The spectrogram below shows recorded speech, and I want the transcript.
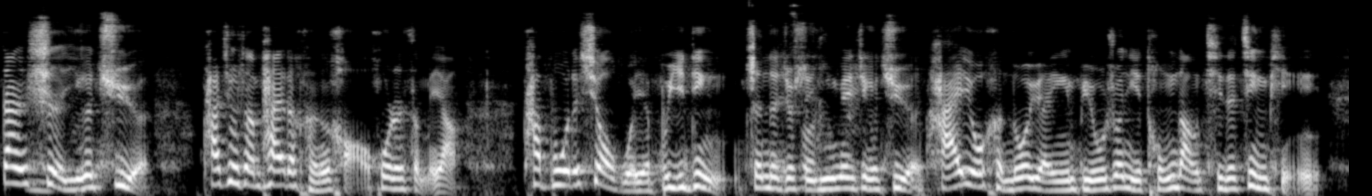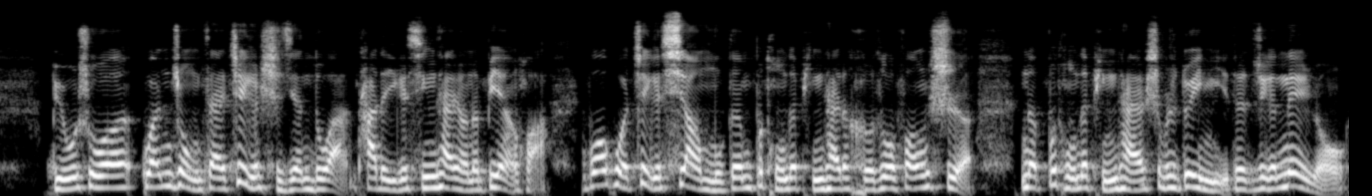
但是一个剧，它就算拍的很好或者怎么样，它播的效果也不一定真的就是因为这个剧，还有很多原因，比如说你同档期的竞品，比如说观众在这个时间段他的一个心态上的变化，包括这个项目跟不同的平台的合作方式，那不同的平台是不是对你的这个内容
